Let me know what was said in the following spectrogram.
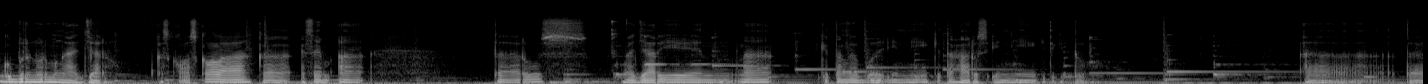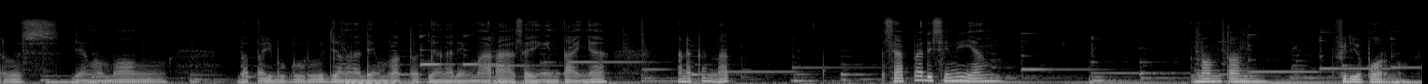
gubernur mengajar ke sekolah-sekolah ke SMA terus ngajarin nah kita nggak boleh ini kita harus ini gitu-gitu. Uh, terus dia ngomong bapak ibu guru jangan ada yang melotot jangan ada yang marah saya ingin tanya anak-anak siapa di sini yang nonton video porno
